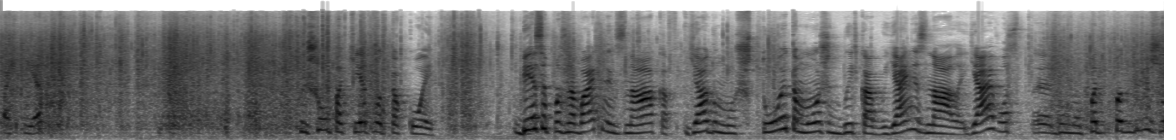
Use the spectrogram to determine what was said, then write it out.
пакет. Пришел пакет вот такой без опознавательных знаков. Я думаю, что это может быть, как бы я не знала. Я его, э, думаю, под, подгляжу.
